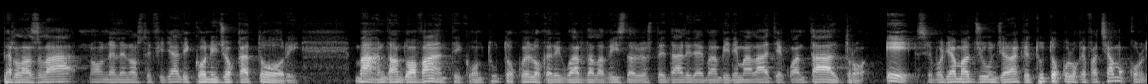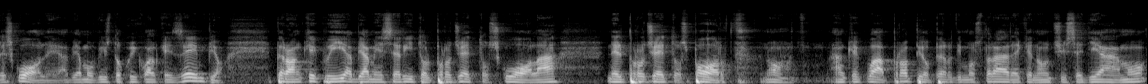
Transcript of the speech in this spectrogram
per la SLA no? nelle nostre filiali con i giocatori ma andando avanti con tutto quello che riguarda la visita agli ospedali dai bambini malati e quant'altro e se vogliamo aggiungere anche tutto quello che facciamo con le scuole, abbiamo visto qui qualche esempio, però anche qui abbiamo inserito il progetto scuola nel progetto sport, no? anche qua proprio per dimostrare che non ci sediamo,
